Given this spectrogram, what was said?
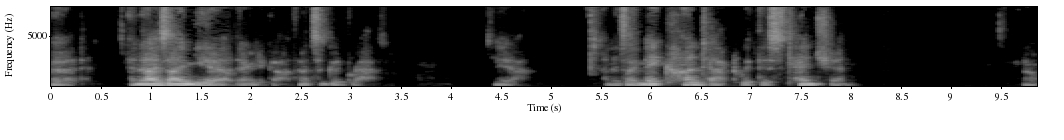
Good. And as I'm, yeah, there you go. That's a good breath. Yeah. And as I make contact with this tension, you know,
